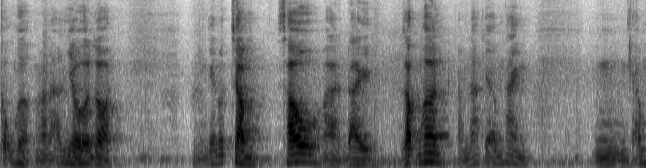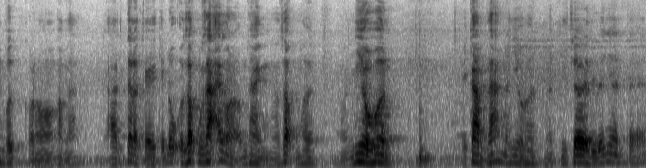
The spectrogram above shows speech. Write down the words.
Cộng hưởng nó đã nhiều hơn rồi. Những cái nốt trầm sâu và đầy rộng hơn cảm giác cái âm thanh ừ, cái âm vực của nó cảm giác à, tức là cái cái độ rộng rãi của nó âm thanh nó rộng hơn nó nhiều hơn. Cái cảm giác nó nhiều hơn. Và khi chơi thì tất nhiên sẽ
